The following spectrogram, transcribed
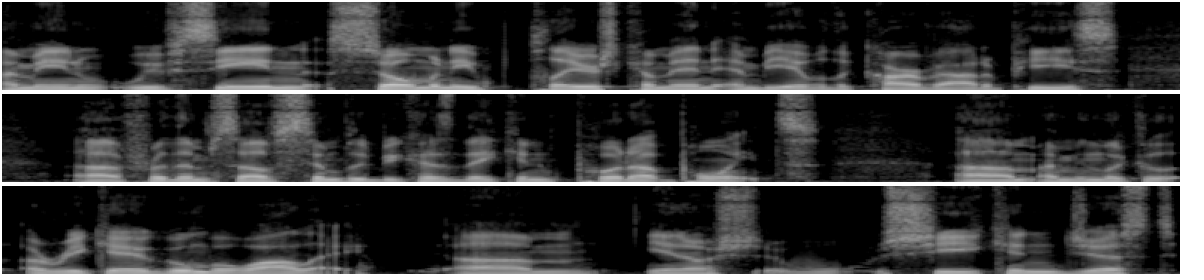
I mean, we've seen so many players come in and be able to carve out a piece uh, for themselves simply because they can put up points. Um, I mean, look Arike Ogunbowale. Um, you know, she, she, can just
